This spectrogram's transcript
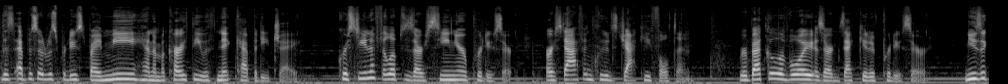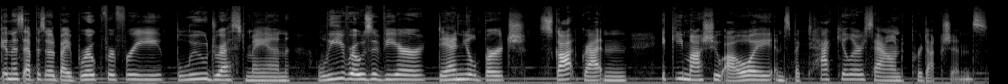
This episode was produced by me, Hannah McCarthy, with Nick Capodice. Christina Phillips is our senior producer. Our staff includes Jackie Fulton. Rebecca Lavoie is our executive producer. Music in this episode by Broke for Free, Blue Dressed Man, Lee Rosevere, Daniel Birch, Scott Grattan, Ikimashu Aoi, and Spectacular Sound Productions.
